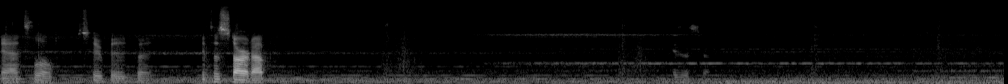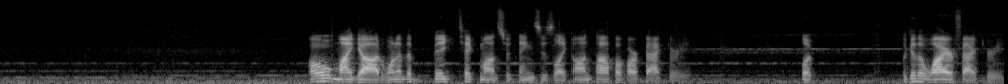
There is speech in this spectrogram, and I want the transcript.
Yeah, it's a little stupid, but it's a startup. Oh my god, one of the big tick monster things is like on top of our factory. Look. Look at the wire factory.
